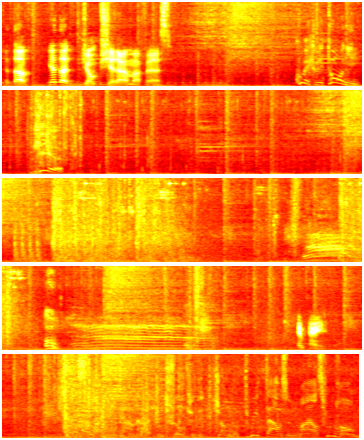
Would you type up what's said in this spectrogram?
Get that, get that jump shit out of my face. Quickly, Tony. Here. Ooh. Campaign. Down out of control through the jungle, 3,000 miles from home.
